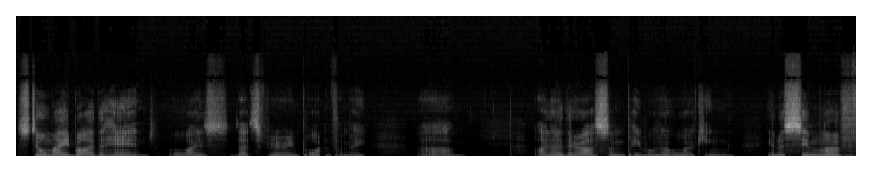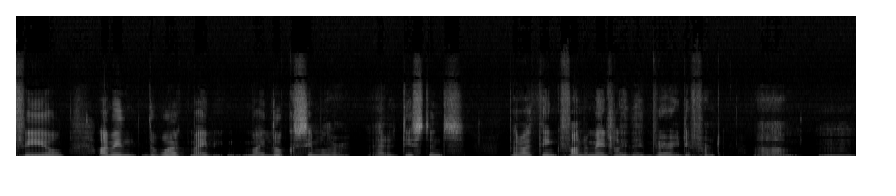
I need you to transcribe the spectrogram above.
still made by the hand, always. That's very important for me. Um, I know there are some people who are working in a similar feel. I mean, the work may be, may look similar at a distance, but I think fundamentally they're very different. Um, mm.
